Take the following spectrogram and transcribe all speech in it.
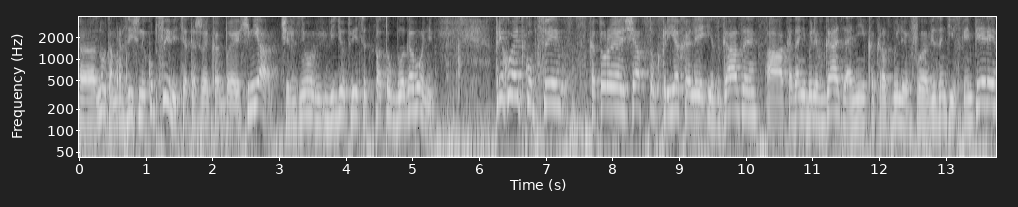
э, ну там различные купцы, ведь это же как бы химьяр, через него ведет весь этот поток благовоний. Приходят купцы, которые сейчас только приехали из Газы, а когда они были в Газе, они как раз были в Византийской империи.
